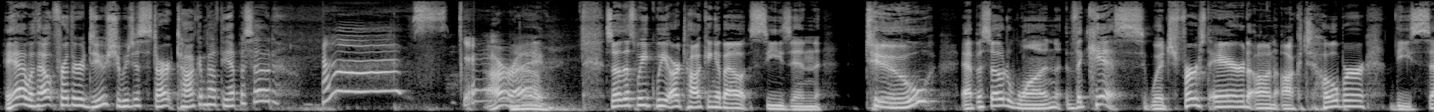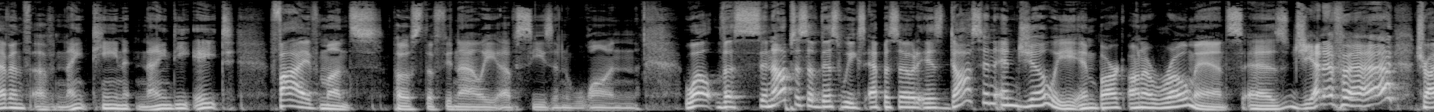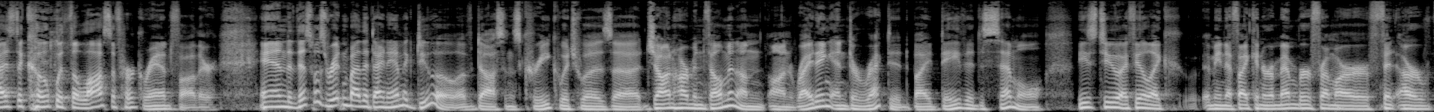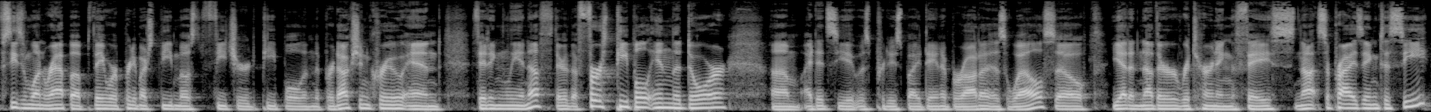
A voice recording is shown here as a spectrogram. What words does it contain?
Yeah, without further ado, should we just start talking about the episode? Yeah. All right. So this week we are talking about season two, episode one, The Kiss, which first aired on October the 7th of 1998, five months post the finale of season one. Well, the synopsis of this week's episode is Dawson and Joey embark on a romance as Jennifer tries to cope with the loss of her grandfather. And this was written by the dynamic duo of Dawson's Creek, which was uh, Jon Harmon Feldman on, on writing and directed by David Semel. These two, I feel like, I mean, if I can remember from our fin- our season one wrap up, they were pretty much the most featured people in the production crew. And fittingly enough, they're the first people in the door. Um, I did see it was produced by Dana Baratta as well. So, yet another returning face. Not surprising to see.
